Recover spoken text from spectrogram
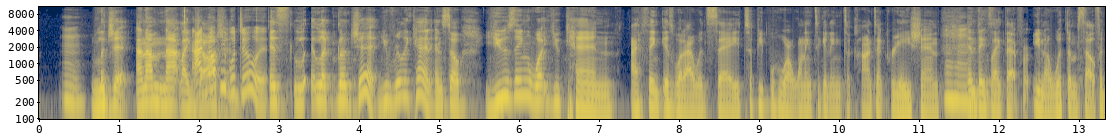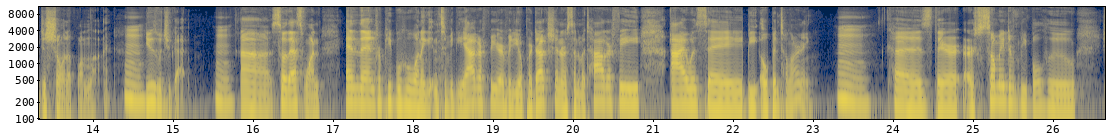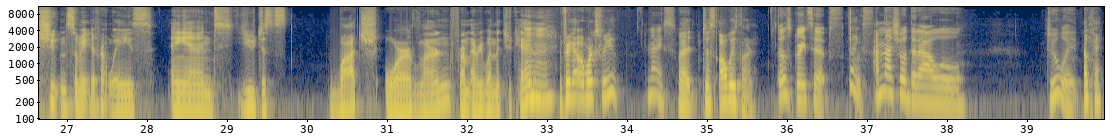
Legit. And I'm not like I know people do it. It's like legit. You really can. And so using what you can, I think is what I would say to people who are wanting to get into content creation Mm-hmm. and things like that for, you know, with themselves and just showing up online. Hmm. Use what you got. Uh, so that's one. And then for people who want to get into videography or video production or cinematography, I would say be open to learning Hmm. because there are so many different people who shoot in so many different ways, and you just watch or learn from everyone that you can Mm-hmm. and figure out what works for you. nice. But just always learn. Those great tips. Thanks. I'm not sure that I will do it, Okay.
